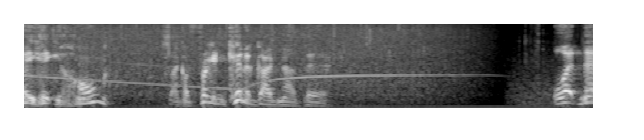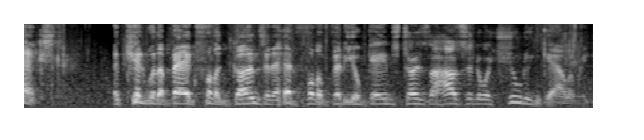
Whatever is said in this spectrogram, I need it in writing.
They hit you home? It's like a friggin' kindergarten out there. What next? A kid with a bag full of guns and a head full of video games turns the house into a shooting gallery.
